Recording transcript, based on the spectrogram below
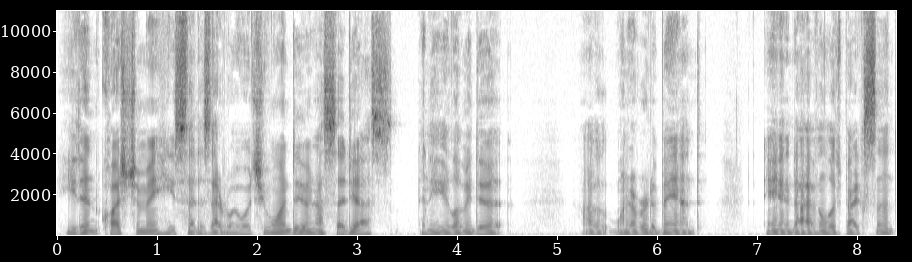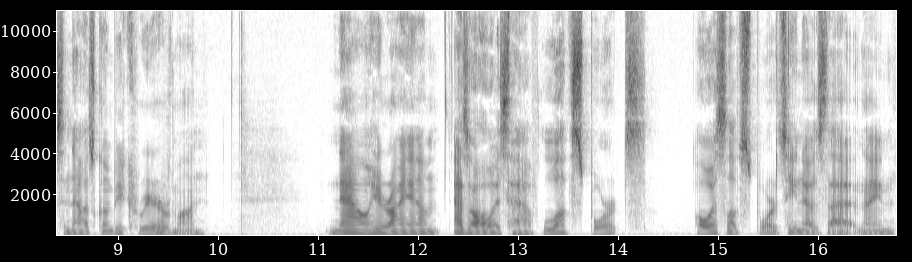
he didn't question me. He said, is that really what you want to do? And I said, yes. And he let me do it. I went over to band and I haven't looked back since. And now it's going to be a career of mine. Now here I am, as I always have, love sports. Always love sports. He knows that. I mean,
